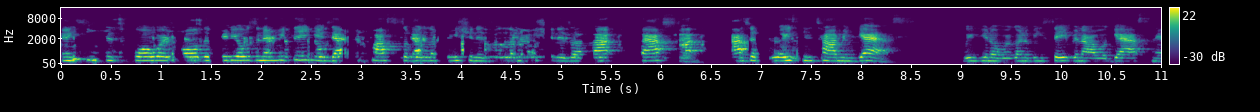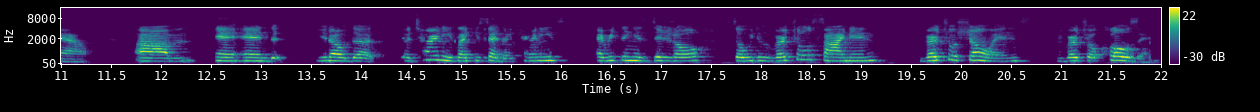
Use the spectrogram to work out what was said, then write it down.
and she just forward all the videos and everything, and that process of elimination is elimination is a lot faster instead of wasting time and gas. We, you know, we're going to be saving our gas now um, and, and you know the attorneys like you said the attorneys everything is digital. So we do virtual sign-in, virtual showings, virtual closing.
